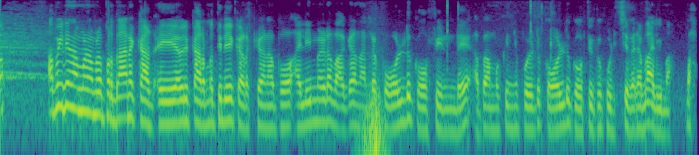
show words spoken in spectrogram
അപ്പൊ ഇനി നമ്മൾ നമ്മുടെ പ്രധാന ഒരു കർമ്മത്തിലേക്ക് കിടക്കുകയാണ്. അപ്പോൾ അലീമയുടെ വക നല്ല കോൾഡ് കോഫി ഉണ്ട്. അപ്പോൾ നമുക്ക് ഇനി പോയിട്ട് കോൾഡ് കോഫി ഒക്കെ കുടിച്ച് വരാം. അലീമ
